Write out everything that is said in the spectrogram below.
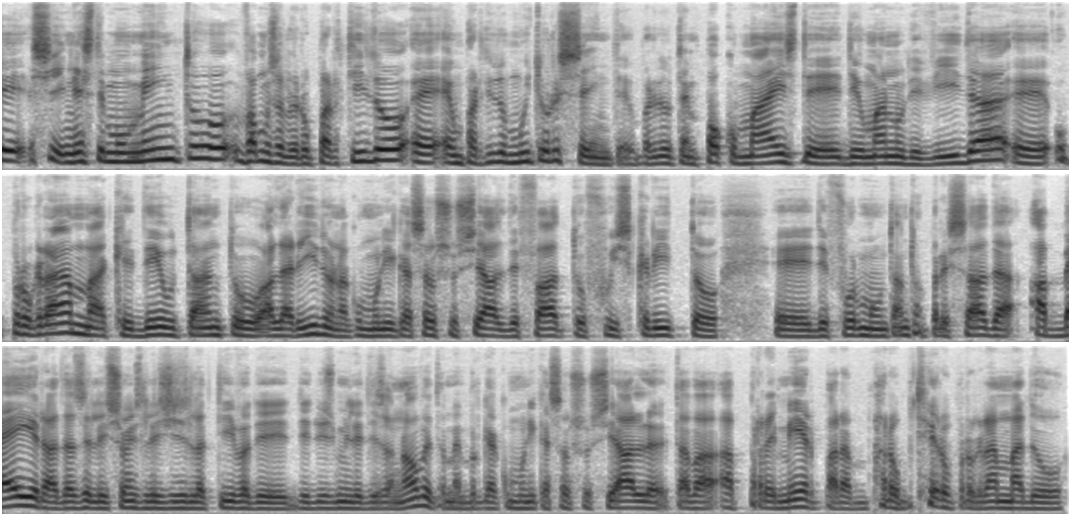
Eh, neste momento, vamos a ver, o partido é, é um partido muito recente, o partido tem pouco mais de, de um ano de vida, eh, o programa que deu tanto alarido na comunicação social, de fato, foi escrito eh, de forma um tanto apressada à beira das eleições legislativas de, de 2019, também porque a comunicação social estava a premer para, para obter o programa do,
